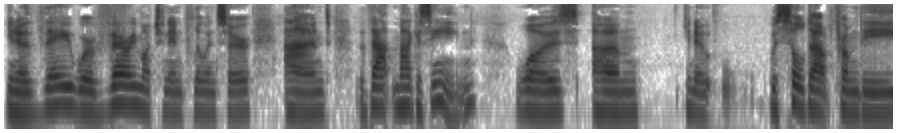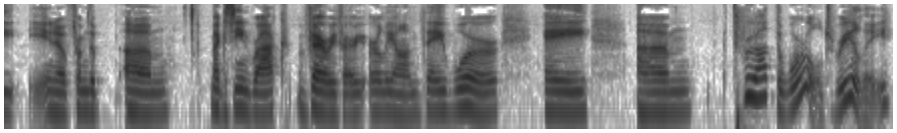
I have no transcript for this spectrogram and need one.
You know, they were very much an influencer, and that magazine was, um, you know, was sold out from the, you know, from the um, magazine rack very, very early on. They were a um, throughout the world, really,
